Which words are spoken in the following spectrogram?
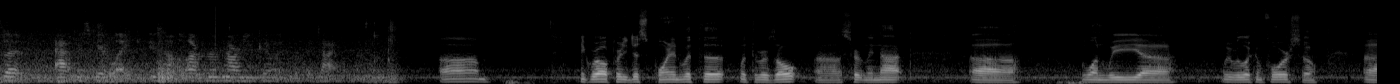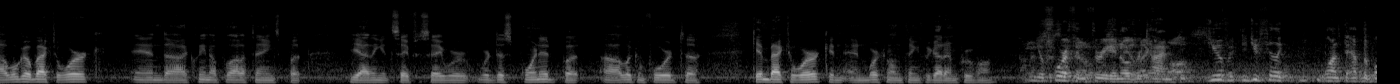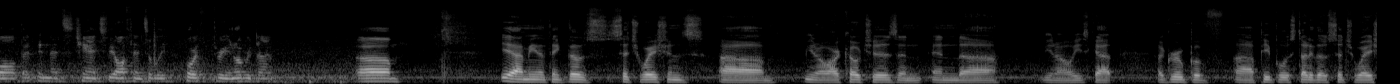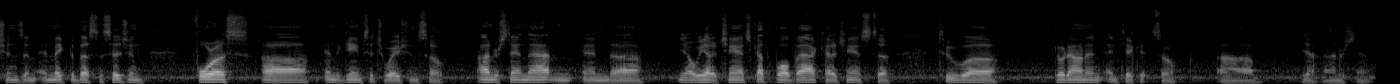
what's the atmosphere like in the locker room? How are you feeling with the tie? Um, I think we're all pretty disappointed with the with the result. Uh, certainly not uh, the one we uh, we were looking for. So uh, we'll go back to work and uh, clean up a lot of things. But yeah, I think it's safe to say we're we're disappointed, but uh, looking forward to getting back to work and, and working on the things we got to improve on. In your fourth and three in overtime, did you did you feel like you wanted to have the ball in that chance, the offensively, fourth and three in overtime? Um, yeah, I mean, I think those situations, um, you know, our coaches and and uh, you know, he's got a group of uh, people who study those situations and, and make the best decision for us uh, in the game situation. So I understand that, and and uh, you know, we had a chance, got the ball back, had a chance to to uh, go down and, and kick it. So um, yeah, I understand.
